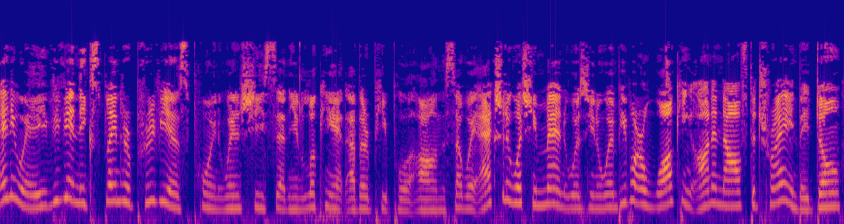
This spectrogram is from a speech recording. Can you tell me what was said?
Anyway, Vivian explained her previous point when she said, you know, looking at other people on the subway. Actually, what she meant was, you know, when people are walking on and off the train, they don't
